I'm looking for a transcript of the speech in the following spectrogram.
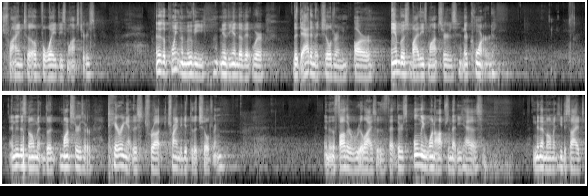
trying to avoid these monsters. And there's a point in the movie near the end of it where the dad and the children are ambushed by these monsters and they're cornered. And in this moment, the monsters are tearing at this truck, trying to get to the children. And then the father realizes that there's only one option that he has. And in that moment, he decides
